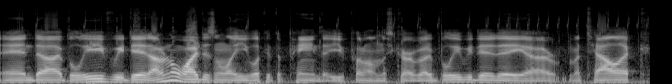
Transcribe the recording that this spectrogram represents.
and uh, I believe we did I don't know why it doesn't let you look at the paint that you put on this car but I believe we did a uh, metallic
